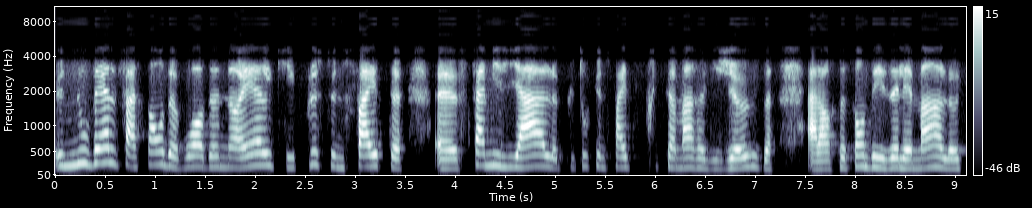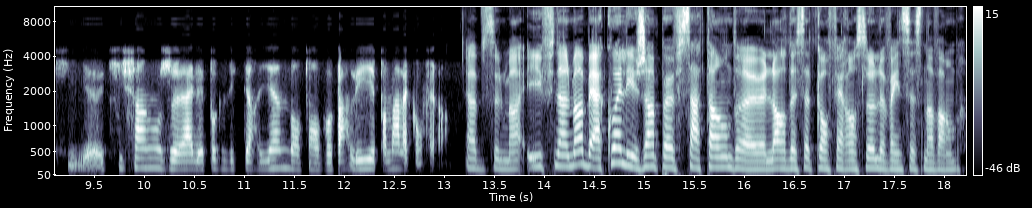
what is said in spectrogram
une nouvelle façon de voir de Noël qui est plus une fête familiale plutôt qu'une fête strictement religieuse. Alors, ce sont des éléments là, qui, qui change à l'époque victorienne dont on va parler pendant la conférence. Absolument. Et finalement, ben, à quoi les gens peuvent s'attendre euh, lors de cette conférence-là le 26 novembre?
